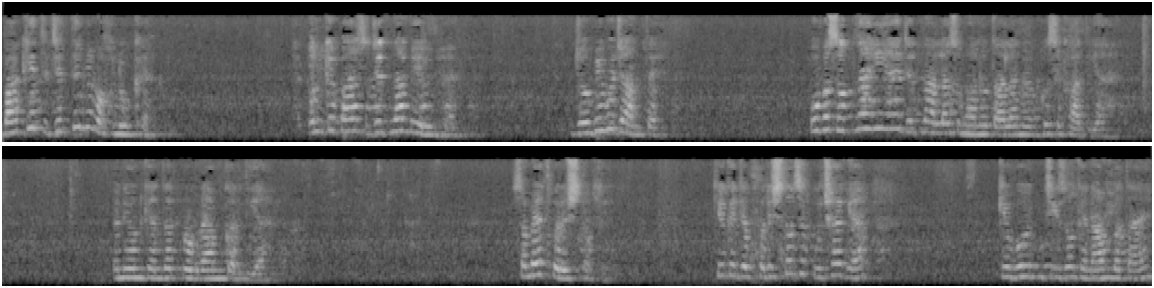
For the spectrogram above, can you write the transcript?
باقی جتنے بھی مخلوق ہیں، ان کے پاس جتنا بھی علم ہے، جو بھی وہ جانتے ہیں، وہ بس اتنا ہی ہے جتنا اللہ سبحانہ و تعالیٰ نے ان کو سکھا دیا ہے۔ یعنی ان کے اندر پروگرام کر دیا ہے۔ سمیت فرشتوں کے۔ کیونکہ جب فرشتوں سے پوچھا گیا کہ وہ ان چیزوں کے نام بتائیں،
